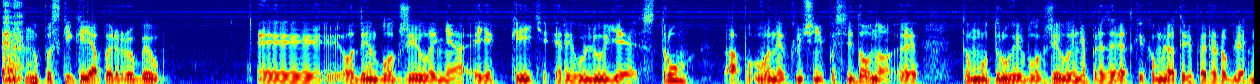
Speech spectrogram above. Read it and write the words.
Ну, оскільки я переробив один блок живлення, який регулює струм, а вони включені послідовно, тому другий блок живлення при зарядці акумуляторів переробляти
